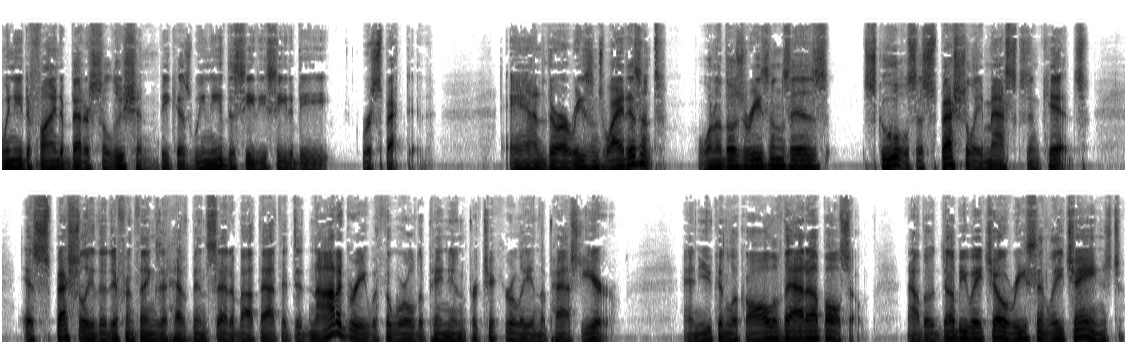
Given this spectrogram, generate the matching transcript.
we need to find a better solution because we need the CDC to be respected. And there are reasons why it isn't. One of those reasons is schools, especially masks and kids, especially the different things that have been said about that that did not agree with the world opinion, particularly in the past year. And you can look all of that up also. Now, the WHO recently changed,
